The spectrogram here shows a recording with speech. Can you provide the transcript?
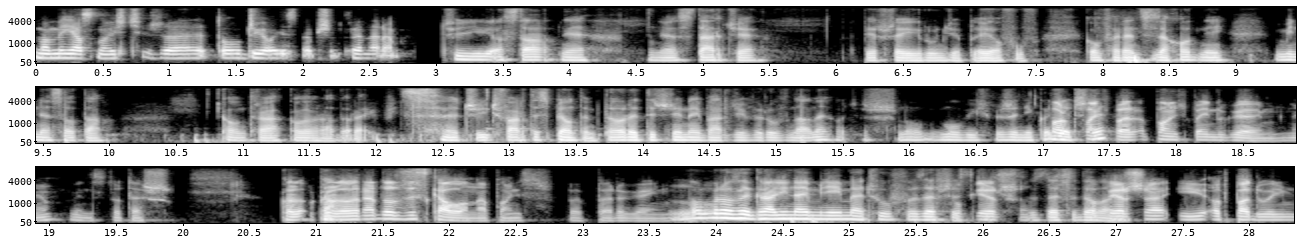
mamy jasność, że to Gio jest lepszym trenerem. Czyli ostatnie starcie w pierwszej rundzie playoffów konferencji zachodniej Minnesota kontra Colorado Rapids, czyli czwarty z piątym. Teoretycznie najbardziej wyrównane, chociaż no, mówiliśmy, że niekoniecznie. Point, point, point game, nie? więc to też Colorado zyskało na points per game. No bo... rozegrali najmniej meczów ze wszystkich. Po pierwsze, zdecydowanie. Po pierwsze i odpadły im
